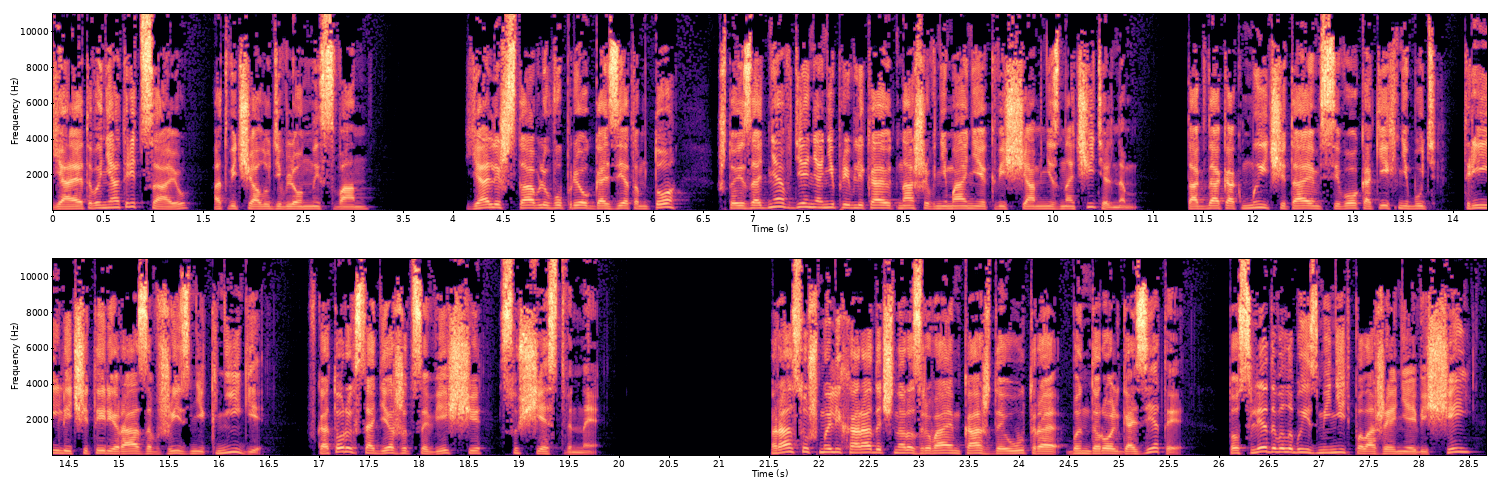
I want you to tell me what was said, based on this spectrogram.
«Я этого не отрицаю», — отвечал удивленный Сван. «Я лишь ставлю в упрек газетам то, что изо дня в день они привлекают наше внимание к вещам незначительным, тогда как мы читаем всего каких-нибудь три или четыре раза в жизни книги, в которых содержатся вещи существенные. Раз уж мы лихорадочно разрываем каждое утро бандероль газеты, то следовало бы изменить положение вещей –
